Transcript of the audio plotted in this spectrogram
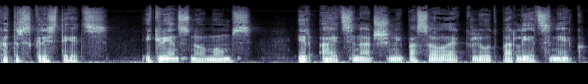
Katrs kristietis, ik viens no mums, ir aicināts šajā pasaulē kļūt par liecinieku.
